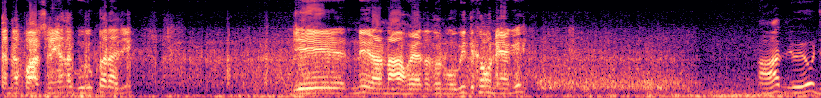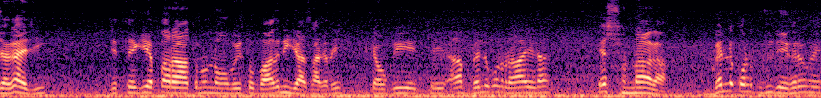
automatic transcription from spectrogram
ਤਿੰਨ ਪਾਤਸ਼ਾਹੀਆਂ ਦਾ ਗੁਰੂ ਘਰ ਆ ਜੀ। ਜੇ ਹਨੇਰਾ ਨਾ ਹੋਇਆ ਤਾਂ ਤੁਹਾਨੂੰ ਉਹ ਵੀ ਦਿਖਾਉਣੇ ਆਗੇ। ਆਹ ਜੋ ਉਹ ਜਗ੍ਹਾ ਹੈ ਜੀ, ਜਿੱਥੇ ਕਿ ਆਪਾਂ ਰਾਤ ਨੂੰ 9 ਵਜੇ ਤੋਂ ਬਾਅਦ ਨਹੀਂ ਜਾ ਸਕਦੇ, ਕਿਉਂਕਿ ਇੱਥੇ ਆਹ ਬਿਲਕੁਲ ਰਾਹ ਜਿਹੜਾ, ਇਹ ਸੁੰਨਾ ਹੈਗਾ ਬਿਲਕੁਲ ਤੁਸੀਂ ਦੇਖ ਰਹੇ ਹੋਗੇ,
